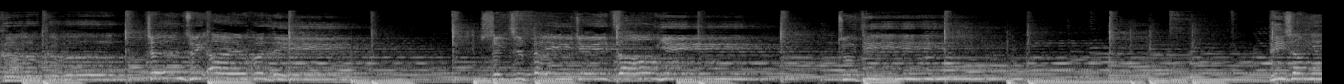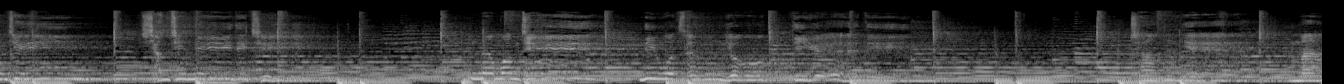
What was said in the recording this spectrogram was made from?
刻刻沉醉爱河里谁知悲剧早已注定闭上眼睛想起你的情难忘记你我曾有的约定长夜漫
